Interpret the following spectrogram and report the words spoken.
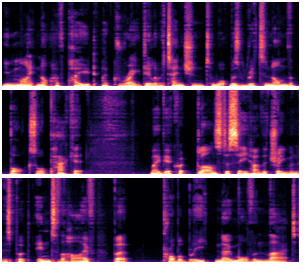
you might not have paid a great deal of attention to what was written on the box or packet. Maybe a quick glance to see how the treatment is put into the hive, but probably no more than that.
